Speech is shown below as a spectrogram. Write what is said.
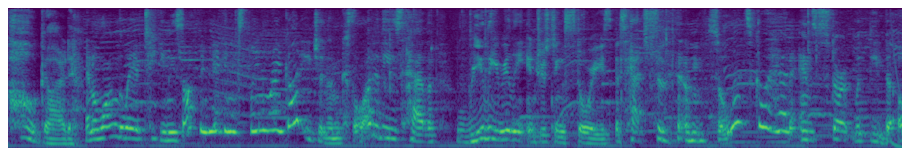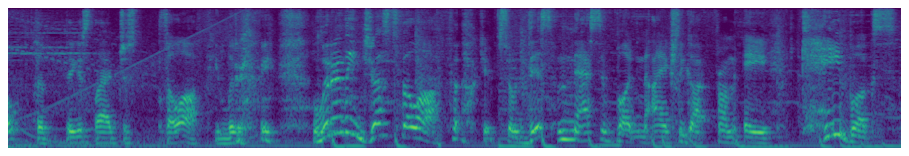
Oh god. And along the way of taking these off, maybe I can explain where I got each of them, because a lot of these have really, really interesting stories attached to them. So let's go ahead and start with the, oh, the biggest lad just fell off. He literally, literally just fell off. Okay, so this massive button I actually got from a K-Books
